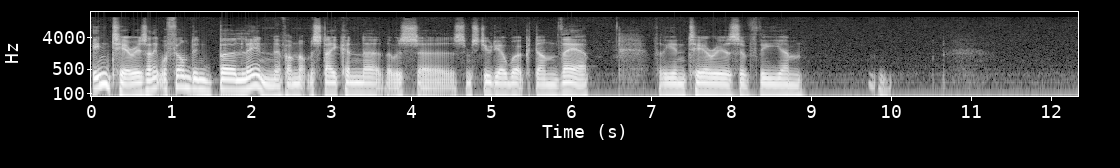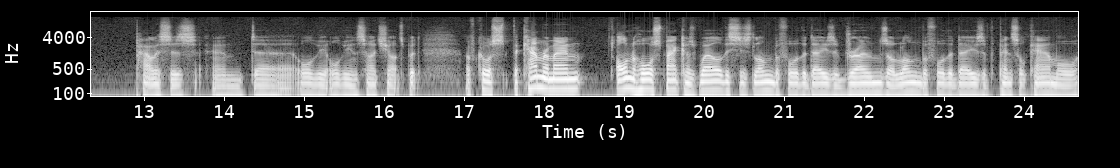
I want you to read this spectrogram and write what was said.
interiors, I think, were filmed in Berlin, if I'm not mistaken. Uh, there was uh, some studio work done there for the interiors of the um, palaces and uh, all the all the inside shots. But of course, the cameraman on horseback as well. This is long before the days of drones, or long before the days of the pencil cam, or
